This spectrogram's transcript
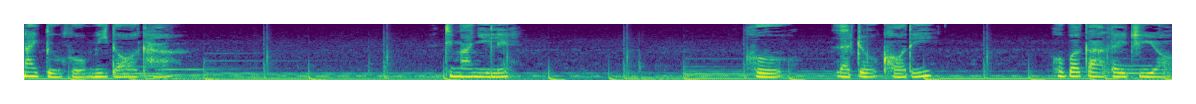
နိုင်သူကိုမိတော့အခါဒီမကြီးလေးဟိုလက်တို့ခေါ်သည်ဟိုဘက်ကလှည့်ကြည့်ရော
